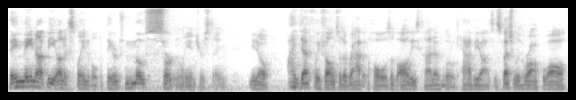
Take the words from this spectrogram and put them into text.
they may not be unexplainable, but they are most certainly interesting. You know, I definitely fell into the rabbit holes of all these kind of little caveats, especially with Rockwall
